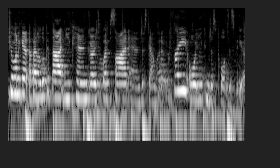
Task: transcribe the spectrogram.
If you want to get a better look at that, you can go to the website and just download it for free, or you can just pause this video.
